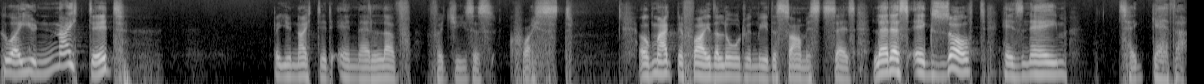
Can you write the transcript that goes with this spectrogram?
who are united but united in their love for Jesus Christ. Oh, magnify the Lord with me, the psalmist says. Let us exalt his name together.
